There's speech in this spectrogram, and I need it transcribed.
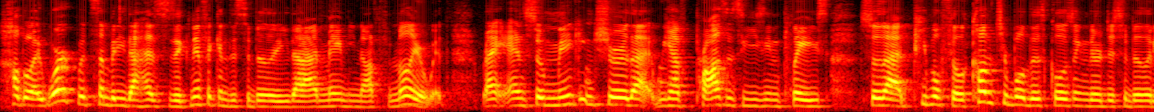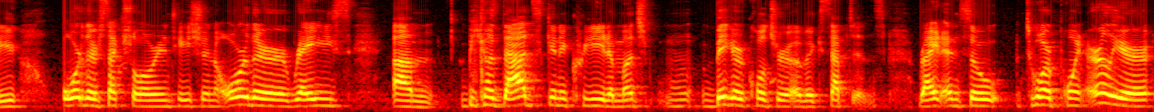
how do I work with somebody that has significant disability that I may be not familiar with, right? And so making sure that we have processes in place so that people feel comfortable disclosing their disability or their sexual orientation or their race um, because that's going to create a much bigger culture of acceptance, right? And so to our point earlier,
